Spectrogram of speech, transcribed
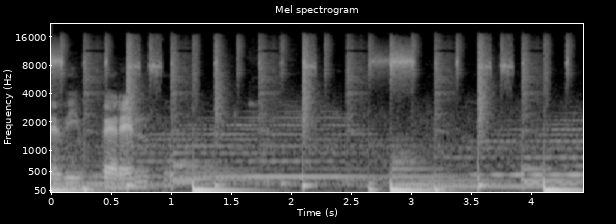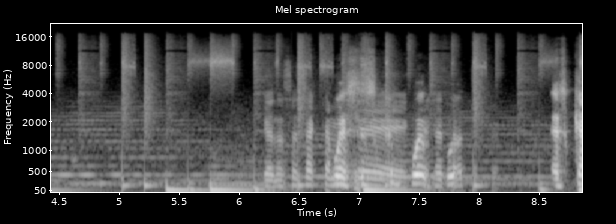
Es diferente. Yo no sé exactamente Pues es que qué puede- se puede- trata, pero- Es que.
